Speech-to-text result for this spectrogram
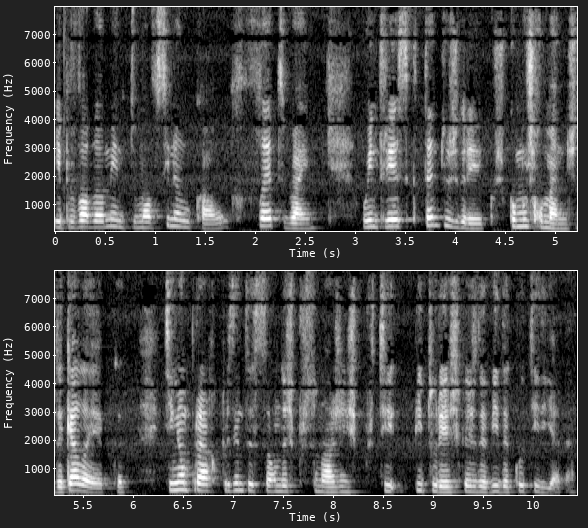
e provavelmente de uma oficina local, reflete bem o interesse que tanto os gregos como os romanos daquela época tinham para a representação das personagens pitorescas da vida cotidiana.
